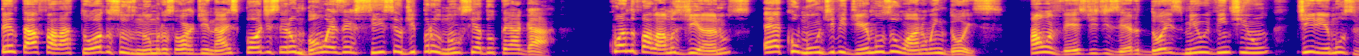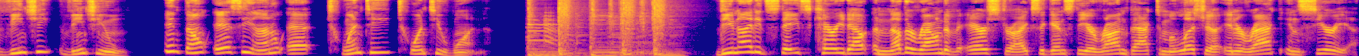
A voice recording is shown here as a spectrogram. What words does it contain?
Tentar falar todos os números ordinais pode ser um bom exercício de pronúncia do TH. Quando falamos de anos, é comum dividirmos o ano em dois. Ao invés de dizer 2021, um, diríamos 2021. Um. Então, esse ano é 2021. The United States carried out another round of airstrikes against the Iran backed militia in Iraq and Syria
